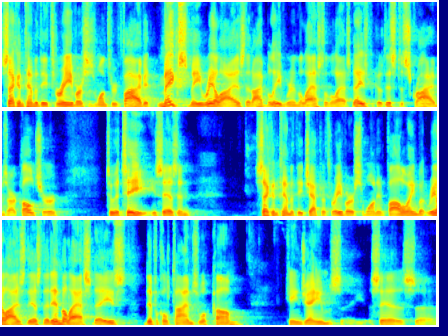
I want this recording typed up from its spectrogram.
2 Timothy 3, verses 1 through 5, it makes me realize that I believe we're in the last of the last days because this describes our culture to a T. He says in 2 Timothy chapter 3, verse 1 and following, but realize this, that in the last days, difficult times will come. King James says, uh,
